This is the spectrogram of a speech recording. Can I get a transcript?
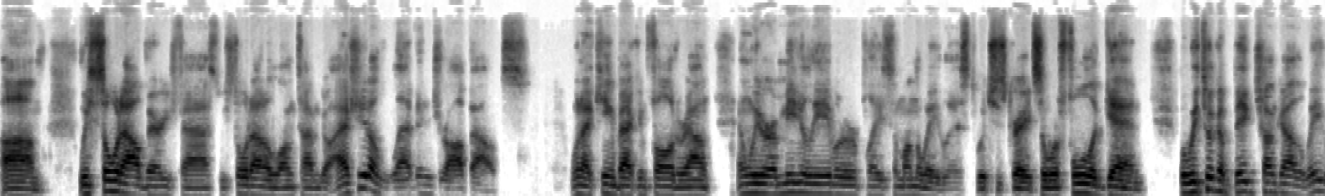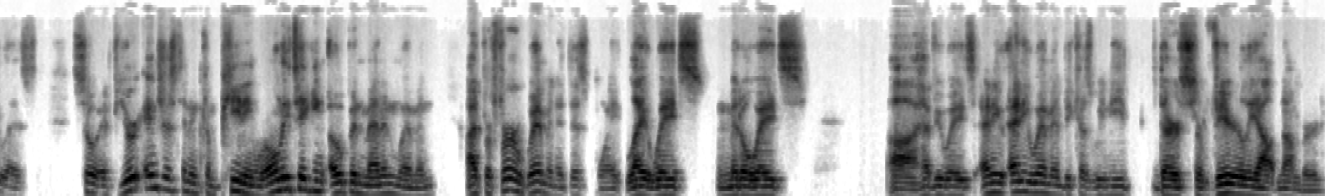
Um, we sold out very fast. We sold out a long time ago. I actually had 11 dropouts when I came back and followed around, and we were immediately able to replace them on the wait list, which is great. So we're full again, but we took a big chunk out of the wait list. So if you're interested in competing, we're only taking open men and women. I'd prefer women at this point, lightweights, middleweights, uh, heavyweights, any any women because we need they're severely outnumbered.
